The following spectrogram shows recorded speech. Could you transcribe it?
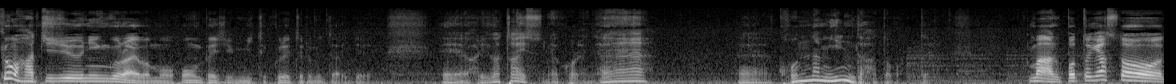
今日も80人ぐらいはもうホームページ見てくれてるみたいで。えー、ありがたいですね、これね、えー、こんな見るんだと思って、まあ、ポッドキャスト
